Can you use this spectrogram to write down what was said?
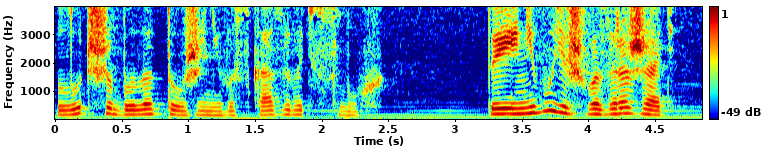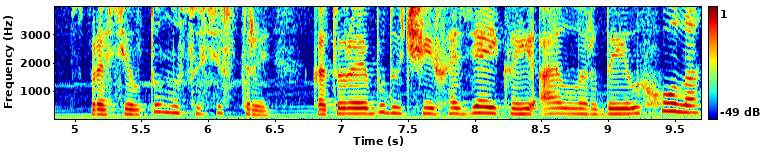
лучше было тоже не высказывать вслух. «Ты не будешь возражать?» — спросил Томас у сестры, которая, будучи хозяйкой Айлердейл-Холла,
